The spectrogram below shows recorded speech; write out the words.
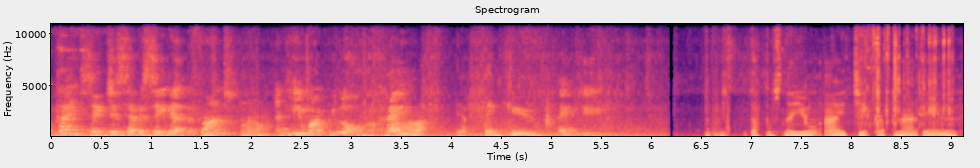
Okay, so just have a seat at the front, and he won't be long. Okay. Ah, yeah. Thank you. Thank you. Tapos na yung eye check-up natin.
